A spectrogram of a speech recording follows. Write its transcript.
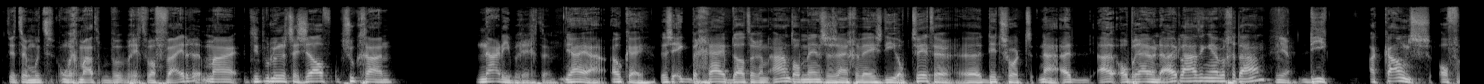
Twitter moet onregelmatige berichten wel verwijderen, maar het is niet de bedoeling dat zij zelf op zoek gaan naar die berichten. Ja, ja, oké. Okay. Dus ik begrijp dat er een aantal mensen zijn geweest die op Twitter uh, dit soort nou, uh, opruimende uitlatingen hebben gedaan. Ja. Die accounts of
